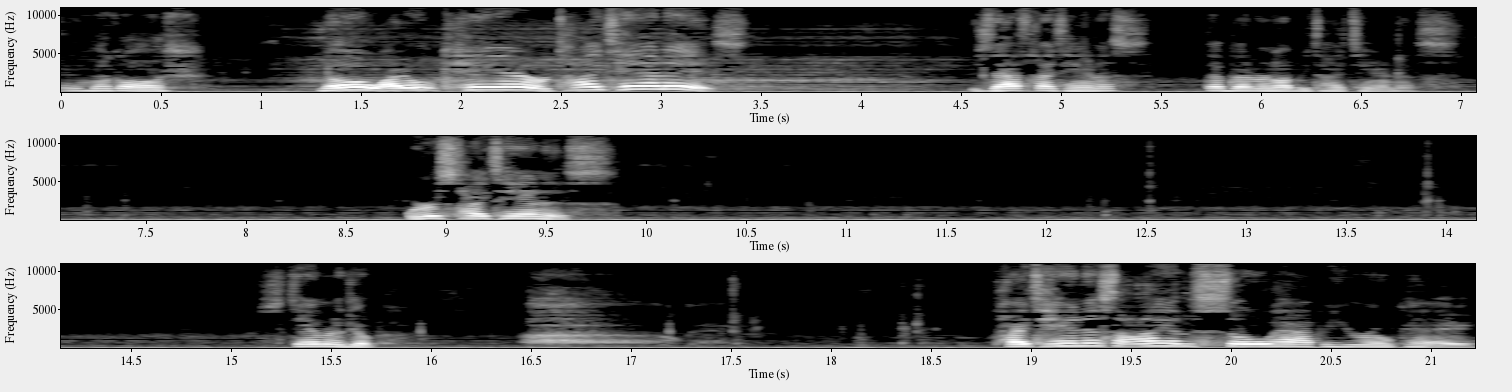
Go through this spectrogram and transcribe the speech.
Oh my gosh. No, I don't care. Titanus. Is that Titanus? That better not be Titanus. Where's Titanus? Stamina jump. okay. Titanus, I am so happy you're okay.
